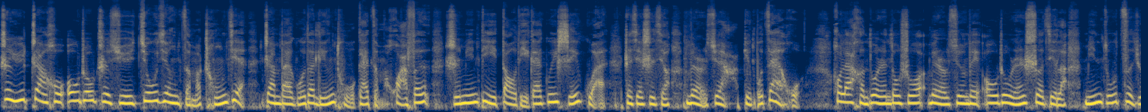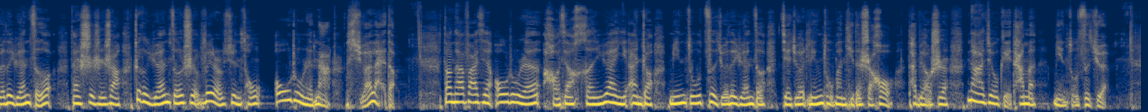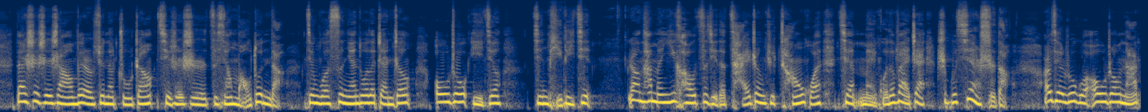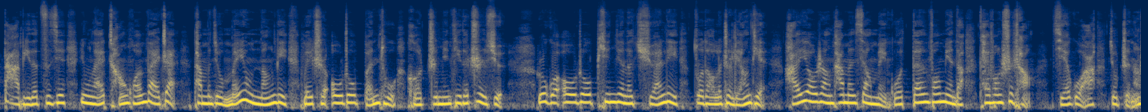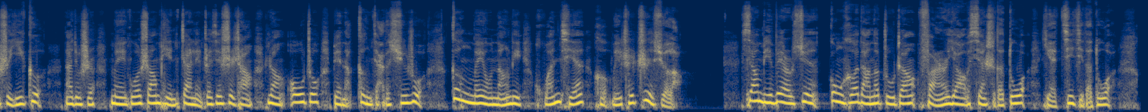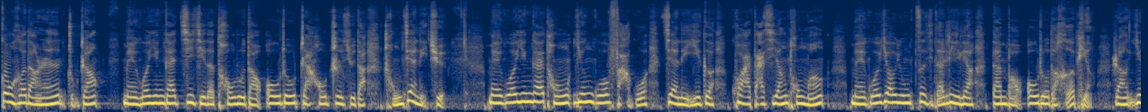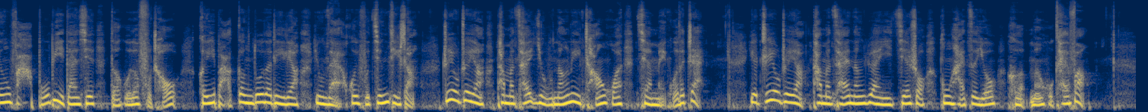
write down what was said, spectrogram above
至于战后欧洲秩序究竟怎么重建，战败国的领土该怎么划分，殖民地到底该归谁管，这些事情威尔逊啊并不在乎。后来很多人都说威尔逊为欧洲人设计了民族自觉的原则，但事实上这个原则是威尔逊从欧洲人那儿学来的。当他发现欧洲人好像很愿意按照民族自觉的原则解决领土问题的时候，他表示那就给他们民族自觉。但事实上，威尔逊的主张其实是自相矛盾的。经过四年多的战争，欧洲已经筋疲力尽，让他们依靠自己的财政去偿还欠美国的外债是不现实的。而且，如果欧洲拿大笔的资金用来偿还外债，他们就没有能力维持欧洲本土和殖民地的秩序。如果欧洲拼尽了全力做到了这两点，还要让他们向美国单方面的开放市场，结果啊，就只能是一个。那就是美国商品占领这些市场，让欧洲变得更加的虚弱，更没有能力还钱和维持秩序了。相比威尔逊，共和党的主张反而要现实的多，也积极的多。共和党人主张，美国应该积极的投入到欧洲战后秩序的重建里去。美国应该同英国、法国建立一个跨大西洋同盟。美国要用自己的力量担保欧洲的和平，让英法不必担心德国的复仇，可以把更多的力量用在恢复经济上。只有这样，他们才有能力偿还欠美国的债。也只有这样，他们才能愿意接受公海自由和门户开放。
